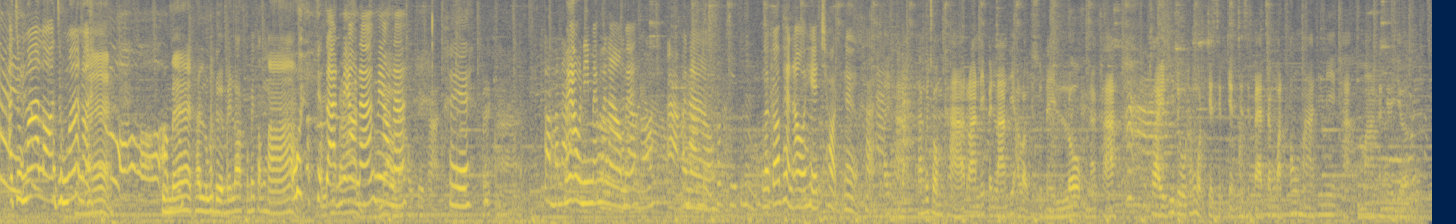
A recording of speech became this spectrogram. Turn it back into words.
ยอาจูมารออาจูมาหน่อย แม่คุณแม่ถ้ารู้เดินไม่รอดก็ไม่ต้องมาอุ๊ยอาจารย์ไม่เอานะไม่เอานะ โอเคค่ะโอเคได้ค่ะไม่เอานี้ไหมมะนาวไหมอ่ามะนาวสักชิ้นหนึ่ง แล้วก็แพนเอา head shot หนึ่งค่ะ ใช่ค่ะท่านผู้ชมขาร้านนี้เป็นร้านที่อร่อยที่สุดในโลกนะคะ ใครที่ดูทั้งหมด 77-78 จังหวัดต้องมาที่นี่ค่ะ มากันเยอะๆ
